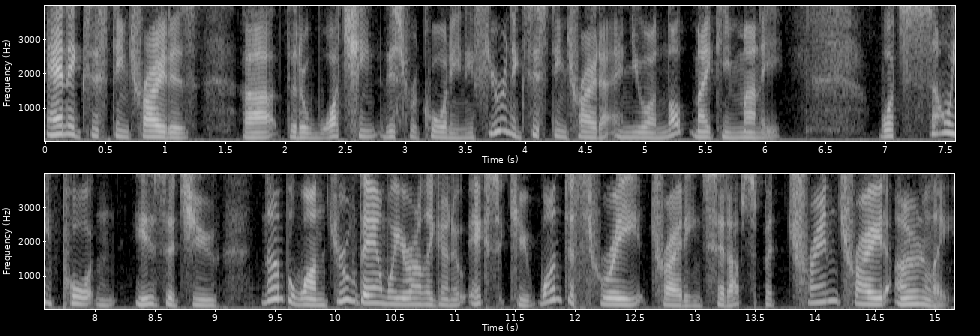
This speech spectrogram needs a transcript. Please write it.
and existing traders uh, that are watching this recording. If you're an existing trader and you are not making money what's so important is that you number one drill down where you're only going to execute one to three trading setups but trend trade only.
